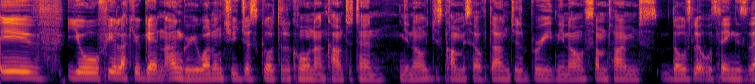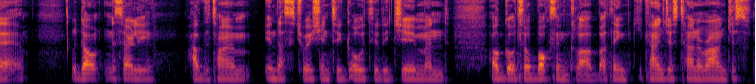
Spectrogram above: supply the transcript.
if you feel like you're getting angry, why don't you just go to the corner and count to ten? You know, just calm yourself down, just breathe. You know, sometimes those little things there, don't necessarily have the time in that situation to go to the gym and or go to a boxing club. I think you can just turn around, just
